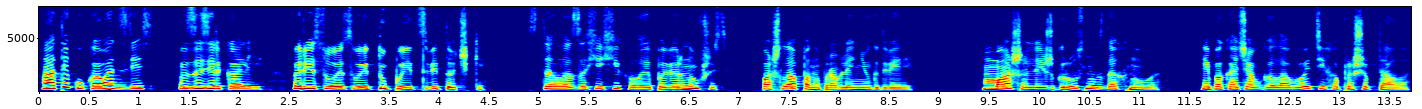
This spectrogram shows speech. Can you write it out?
а ты куковать здесь, в зазеркалье, рисуя свои тупые цветочки». Стелла захихикала и, повернувшись, пошла по направлению к двери. Маша лишь грустно вздохнула и, покачав головой, тихо прошептала:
